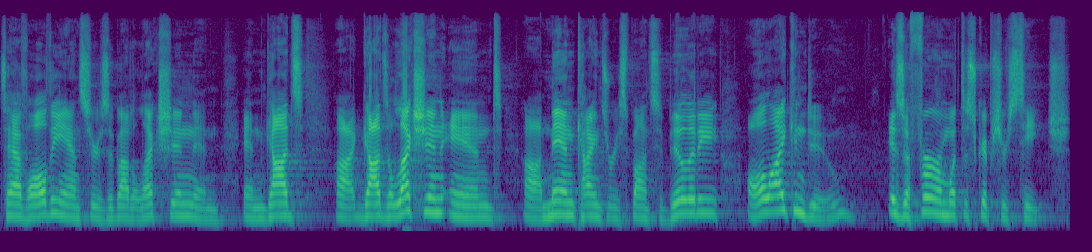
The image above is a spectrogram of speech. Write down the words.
to have all the answers about election and, and God's, uh, God's election and uh, mankind's responsibility. All I can do is affirm what the scriptures teach.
